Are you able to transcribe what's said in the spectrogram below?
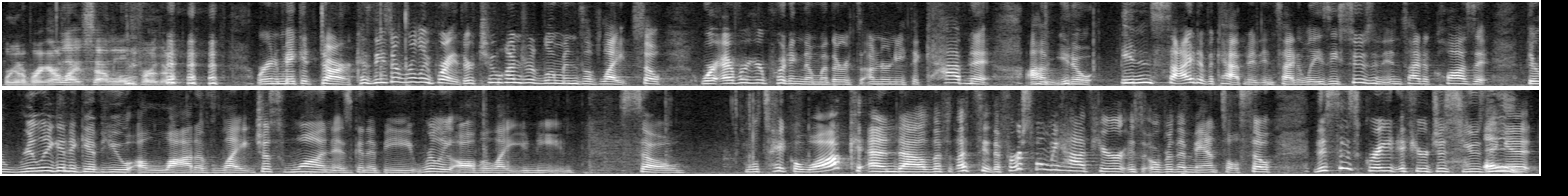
we're going to bring our lights down a little further. we're going to make it dark because these are really bright. They're 200 lumens of light. So wherever you're putting them, whether it's underneath a cabinet, um, you know, inside of a cabinet, inside a Lazy Susan, inside a closet, they're really going to give you a lot of light. Just one is going to be really all the light you need. So We'll take a walk and uh, let's see, the first one we have here is over the mantle. So this is great if you're just using oh. it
